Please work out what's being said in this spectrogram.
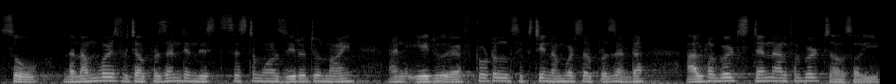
so the numbers which are present in this system are 0 to 9 and a to f. Total 16 numbers are present. Uh, alphabets 10 alphabets uh, sorry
